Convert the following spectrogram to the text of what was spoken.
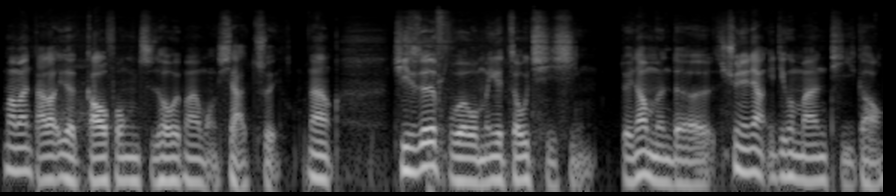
慢慢达到一个高峰之后，会慢慢往下坠。那其实这是符合我们一个周期性，对，那我们的训练量一定会慢慢提高。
